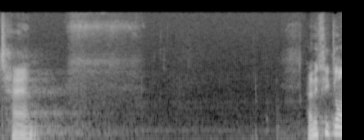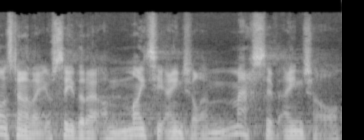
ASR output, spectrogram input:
10. And if you glance down at that, you'll see that a, a mighty angel, a massive angel,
